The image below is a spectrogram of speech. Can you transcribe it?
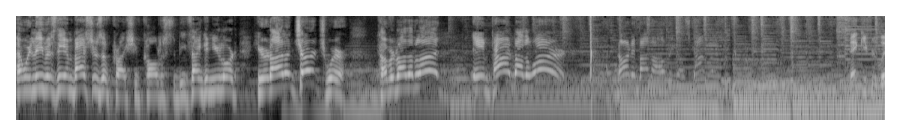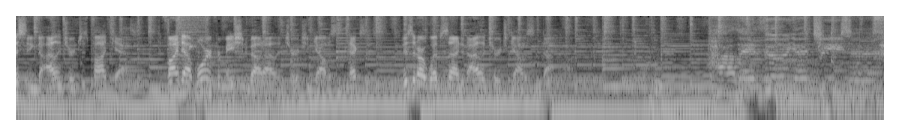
And we leave as the ambassadors of Christ you've called us to be. Thanking you, Lord, here at Island Church, we're covered by the blood, empowered by the word, anointed by the Holy Ghost. God bless you. Thank you for listening to Island Church's podcast. To find out more information about Island Church in Galveston, Texas, visit our website at islandchurchgalveston.com. Hallelujah, Jesus.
